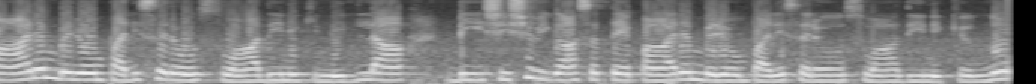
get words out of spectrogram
പാരമ്പര്യവും പരിസരവും സ്വാധീനിക്കുന്നില്ല. ഡി ശിശുവികാസത്തെ പാരമ്പര്യവും പരിസരവും സ്വാധീനിക്കുന്നു.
